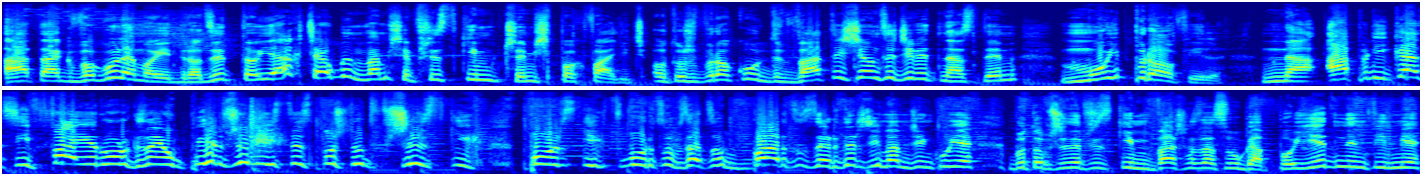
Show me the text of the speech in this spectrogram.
A tak w ogóle, moi drodzy, to ja chciałbym wam się wszystkim czymś pochwalić. Otóż w roku 2019 mój profil na aplikacji Firework zajął pierwsze miejsce spośród wszystkich polskich twórców, za co bardzo serdecznie wam dziękuję, bo to przede wszystkim wasza zasługa. Po jednym filmie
